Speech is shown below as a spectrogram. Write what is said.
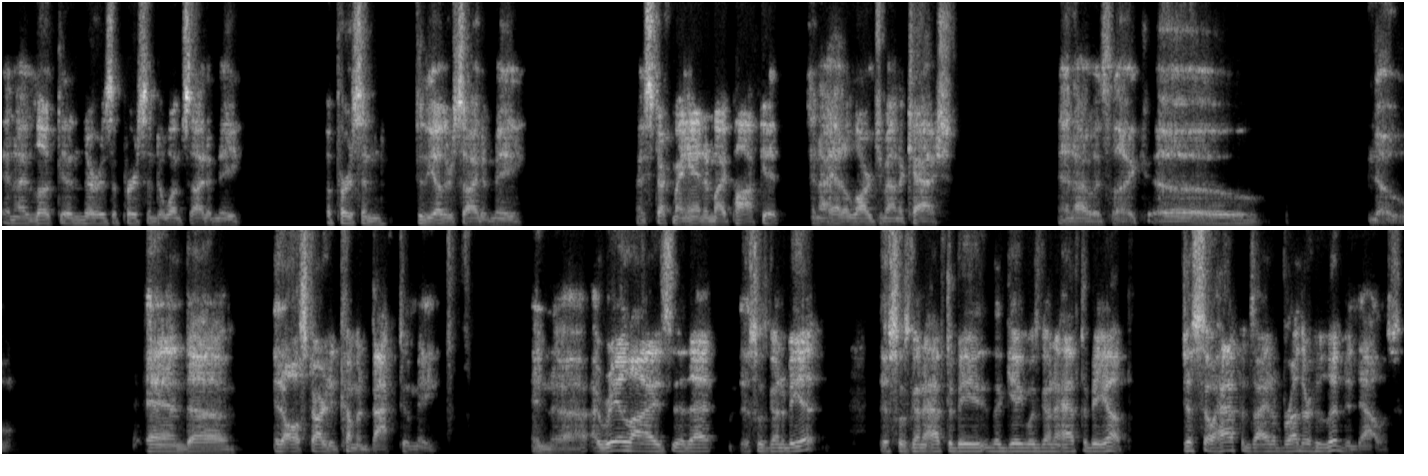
and I looked, and there was a person to one side of me, a person to the other side of me. I stuck my hand in my pocket and I had a large amount of cash. And I was like, oh, no. And uh, it all started coming back to me. And uh, I realized that this was going to be it. This was going to have to be, the gig was going to have to be up. Just so happens I had a brother who lived in Dallas.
